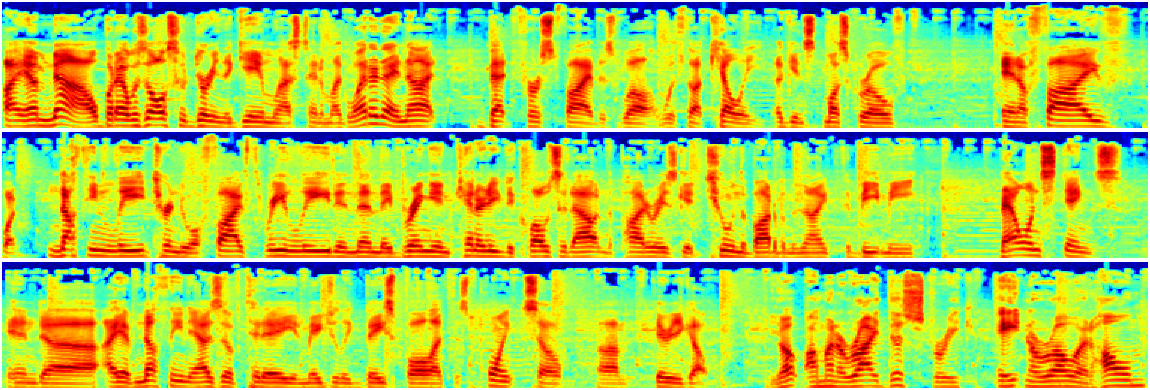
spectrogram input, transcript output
I am now, but I was also during the game last night. I'm like, why did I not bet first five as well with uh, Kelly against Musgrove? And a five, what, nothing lead turned to a 5 3 lead, and then they bring in Kennedy to close it out, and the Padres get two in the bottom of the ninth to beat me. That one stings. And uh, I have nothing as of today in Major League Baseball at this point, so um, there you go. Yep, I'm going to ride this streak. Eight in a row at home.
